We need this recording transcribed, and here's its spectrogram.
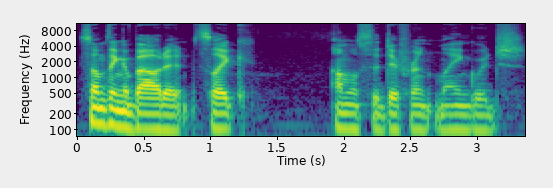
something about it. It's like almost a different language.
